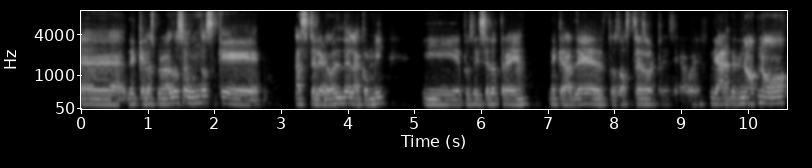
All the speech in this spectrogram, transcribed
eh, de que los primeros dos segundos que aceleró el de la combi y pues ahí se lo traían, de que darle pues, dos, tres golpes, ya, güey. Ya, no, no,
